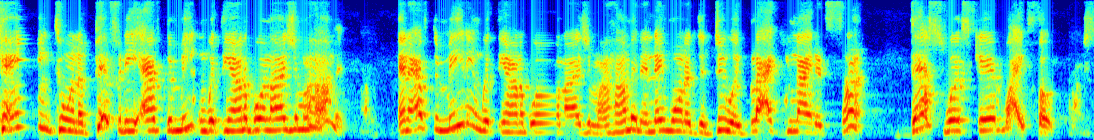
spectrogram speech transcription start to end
came to an epiphany after meeting with the Honorable Elijah Muhammad. And after meeting with the Honorable Elijah Muhammad, and they wanted to do a Black United Front, that's what scared white folks.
